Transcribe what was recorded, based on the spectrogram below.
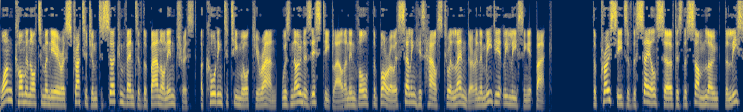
One common Ottoman-era stratagem to circumvent of the ban on interest, according to Timur Kuran, was known as istiglal and involved the borrower selling his house to a lender and immediately leasing it back. The proceeds of the sale served as the sum loaned, the lease,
